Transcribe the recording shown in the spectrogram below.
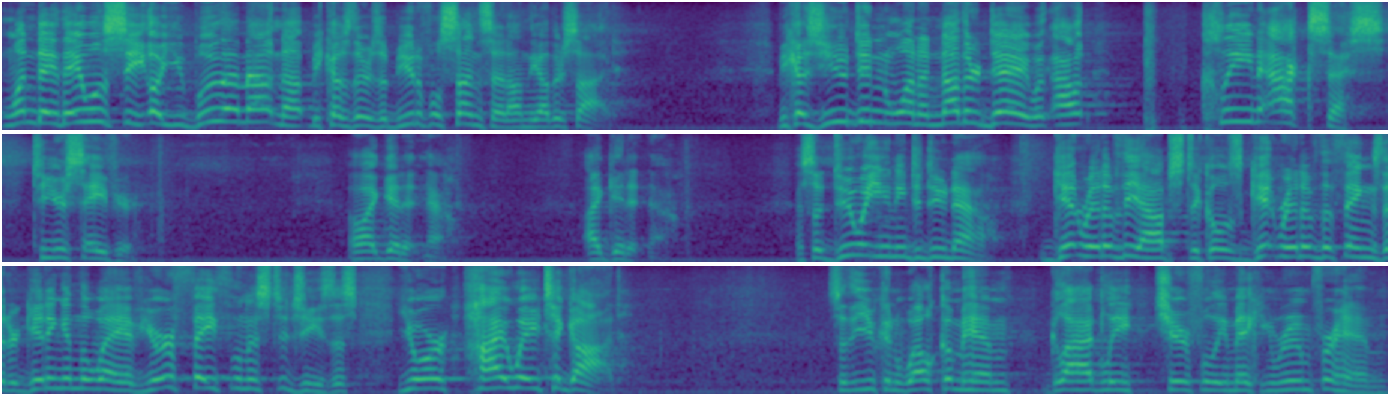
one day they will see, oh, you blew that mountain up because there's a beautiful sunset on the other side. Because you didn't want another day without clean access to your Savior. Oh, I get it now. I get it now. And so do what you need to do now. Get rid of the obstacles, get rid of the things that are getting in the way of your faithfulness to Jesus, your highway to God, so that you can welcome Him gladly, cheerfully, making room for Him.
